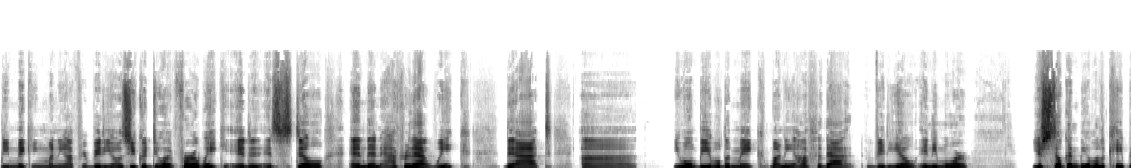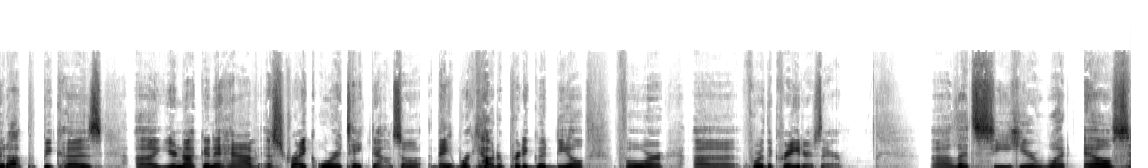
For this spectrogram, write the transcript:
be making money off your videos, you could do it for a week. It, it's still, and then after that week, that uh, you won't be able to make money off of that video anymore. You're still going to be able to keep it up because uh, you're not going to have a strike or a takedown. So they worked out a pretty good deal for uh, for the creators there. Uh, let's see here. What else?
